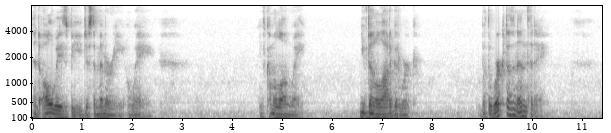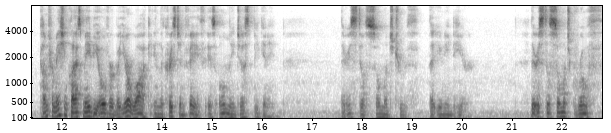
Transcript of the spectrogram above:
and always be just a memory away. You've come a long way. You've done a lot of good work. But the work doesn't end today. Confirmation class may be over, but your walk in the Christian faith is only just beginning. There is still so much truth that you need to hear. There is still so much growth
